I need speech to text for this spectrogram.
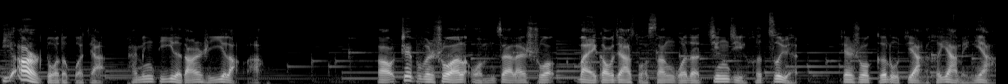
第二多的国家，排名第一的当然是伊朗了。好，这部分说完了，我们再来说外高加索三国的经济和资源。先说格鲁吉亚和亚美尼亚，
